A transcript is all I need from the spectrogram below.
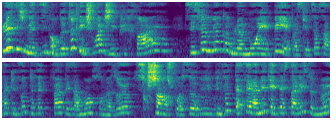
Puis là, si je me dis, bon, de tous les choix que j'ai pu faire, c'est celui-là comme le moins pire, parce que tu sais, on s'entend qu'une fois que tu as fait faire tes armoires sur mesure, tu ne changes pas ça. Mm. Puis une fois que ta céramique est installée sur le mur,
